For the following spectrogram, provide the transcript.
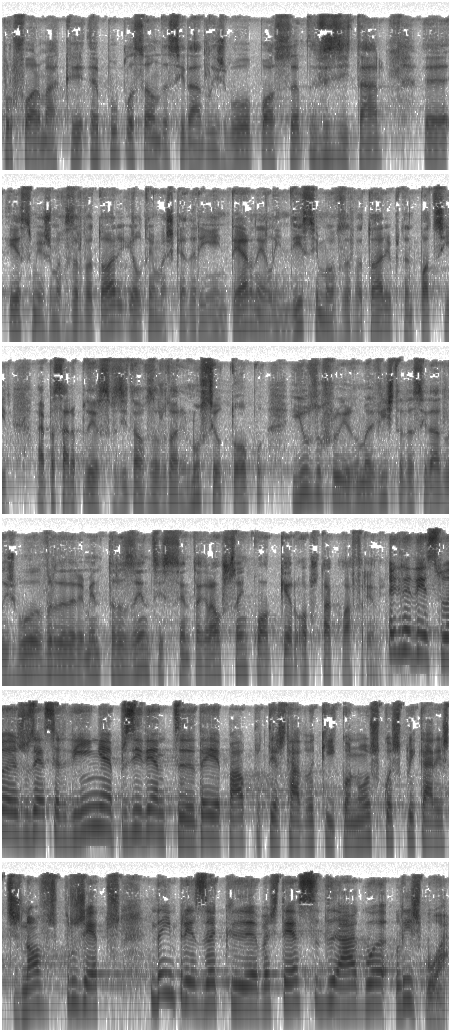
por forma a que a população da cidade de Lisboa possa visitar uh, esse mesmo reservatório. Ele tem uma escadaria interna, é lindíssimo o reservatório, portanto pode-se ir, vai passar a poder-se visitar o reservatório no seu topo e usufruir de uma vista da cidade de Lisboa verdadeiramente 360 graus, sem qualquer obstáculo à frente. Agradeço a José Sardinha, presidente da EPAL, por ter estado aqui connosco a explicar estes novos projetos da empresa que abastece de água Lisboa.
